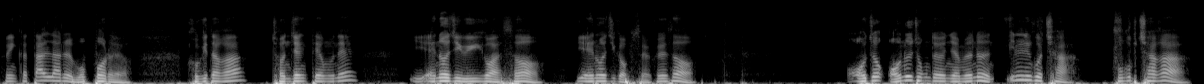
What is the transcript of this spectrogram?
그러니까 달러를 못 벌어요. 거기다가 전쟁 때문에 이 에너지 위기가 와서 이 에너지가 없어요. 그래서 어저, 어느 정도였냐면은 119차, 구급차가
